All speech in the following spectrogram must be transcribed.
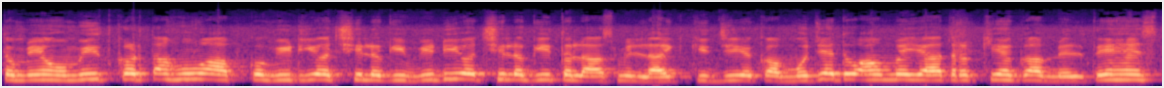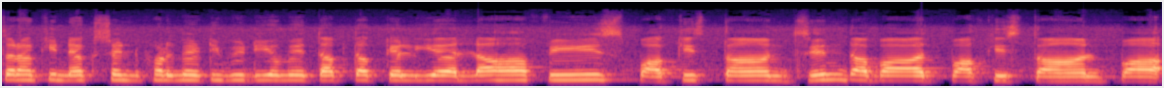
तो मैं उम्मीद करता हूँ आपको वीडियो अच्छी लगी। वीडियो अच्छी लगी तो लाजमी लाइक कीजिएगा। मुझे दुआओं में याद रखिएगा। मिलते हैं इस तरह की नेक्स्ट इन्फॉर्मेटिव वीडियो में। तब तक के लिए अल्लाह हाफिज़। पाकिस्तान जिंदाबाद, पाकिस्तान पा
